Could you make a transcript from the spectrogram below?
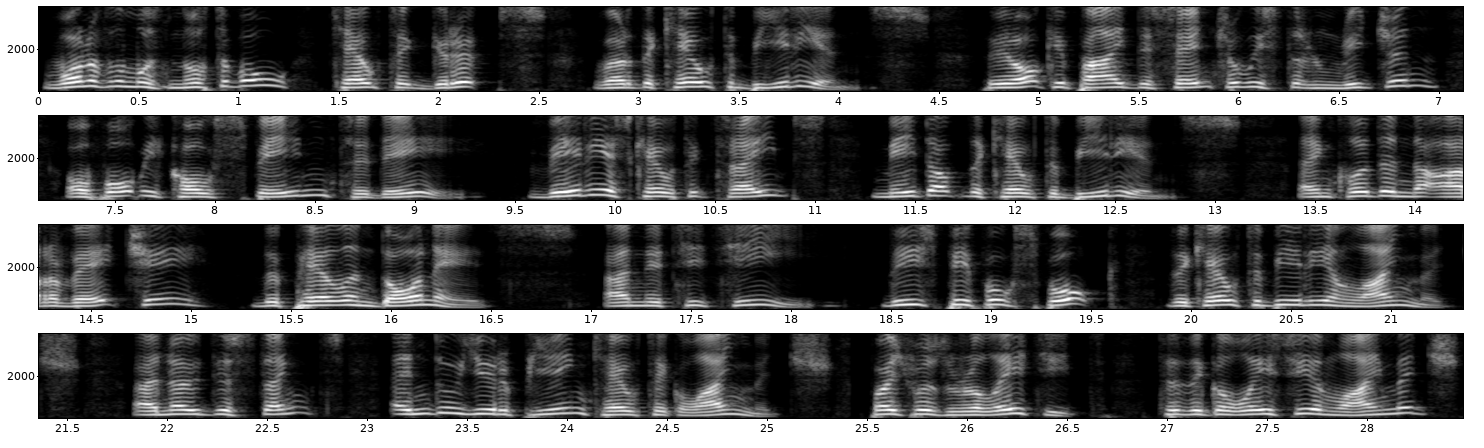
One of the most notable Celtic groups were the Celtiberians, who occupied the central eastern region of what we call Spain today. Various Celtic tribes made up the Celtiberians, including the Arevaci, the Pelendones, and the Titi. These people spoke the Celtiberian language, a now distinct Indo-European Celtic language, which was related to the Galician language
